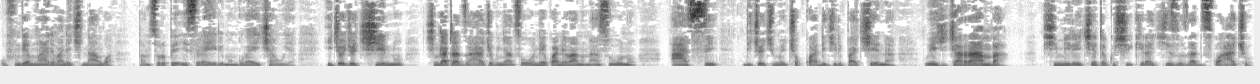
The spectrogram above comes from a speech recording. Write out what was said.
Ufunge mwari vane chinangwa pamusoro peisraeri munguva ichauya. Ichocho chinhu chingatadza hacho kunyatsoonekwa nevanhu nhasi uno asi ndicho chimwe chokwadi chiri pachena uye chicharamba chimire chete kusvikira chizozadziswa hacho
